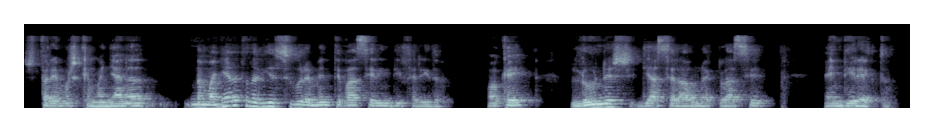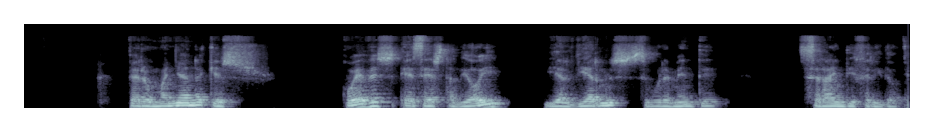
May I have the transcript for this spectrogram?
Esperemos que mañana, no, mañana todavía seguramente va a ser indiferido, ¿ok? Lunes ya será una clase en directo, pero mañana que es jueves es esta de hoy y el viernes seguramente será indiferido, ¿ok?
